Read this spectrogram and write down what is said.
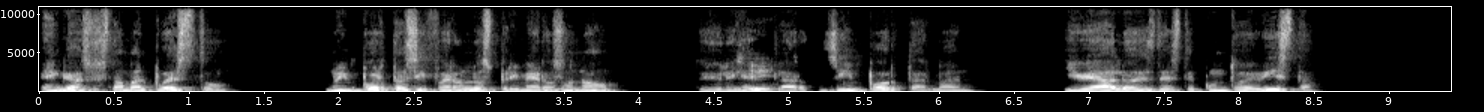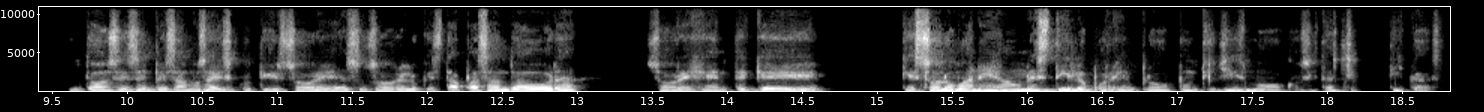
venga, eso está mal puesto, no importa si fueron los primeros o no. Entonces yo le dije, claro sí importa, hermano, y véalo desde este punto de vista. Entonces empezamos a discutir sobre eso, sobre lo que está pasando ahora, sobre gente que, que solo maneja un estilo, por ejemplo, puntillismo o cositas chiquiticas,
